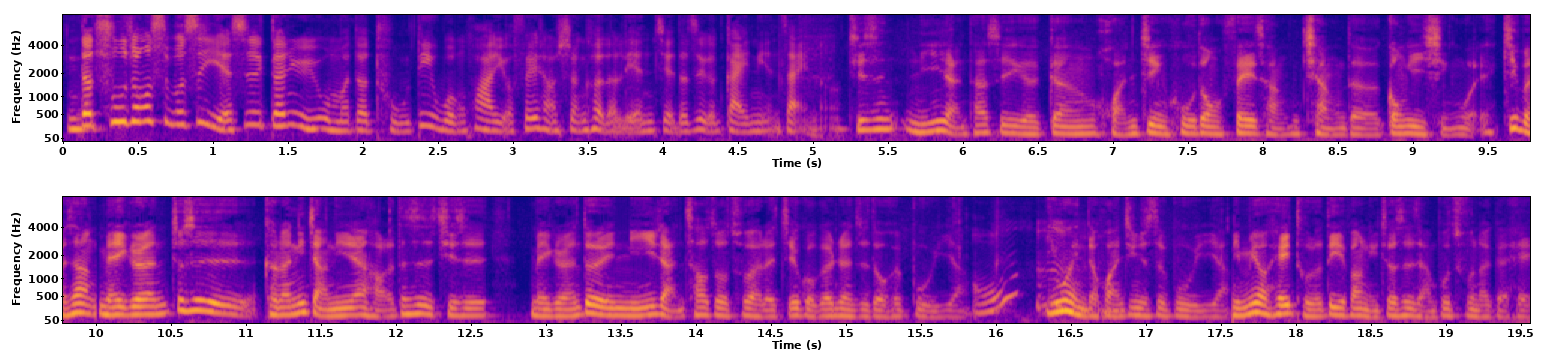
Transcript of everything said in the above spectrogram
你的初衷是不是也是跟于我们的土地文化有非常深刻的连接的这个概念在呢？其实泥染它是一个跟环境互动非常强的公益行为。基本上每个人就是可能你讲泥染好了，但是其实每个人对于泥染操作出来的结果跟认知都会不一样哦，因为你的环境就是不一样。你没有黑土的地方，你就是染不出那个黑，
